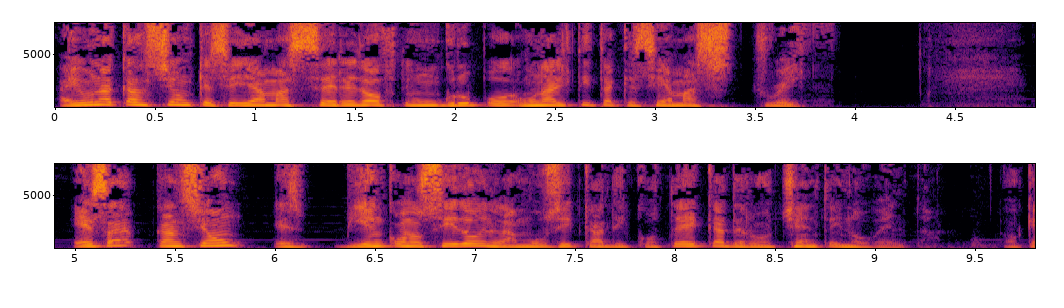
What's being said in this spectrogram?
Hay una canción que se llama Set It Off de un grupo, una artista que se llama Straight. Esa canción es bien conocido en la música discoteca de los 80 y 90. ¿Ok?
